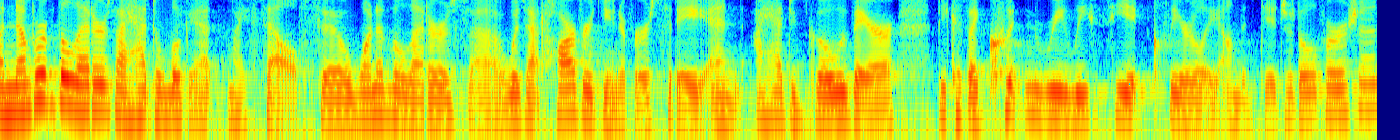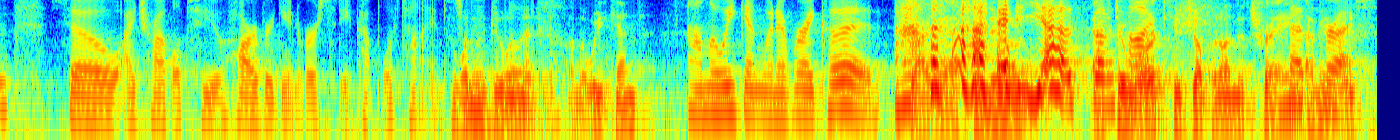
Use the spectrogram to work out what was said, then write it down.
a number of the letters I had to look at myself. So one of the letters uh, was at Harvard University, and I had to go there because I couldn't really see it clearly on the digital version. So I traveled to Harvard University a couple of times. when are you doing this? On the weekend? on the weekend whenever I could. Friday afternoon? yes, sometimes. After work, you're jumping on the train? That's I mean, correct.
